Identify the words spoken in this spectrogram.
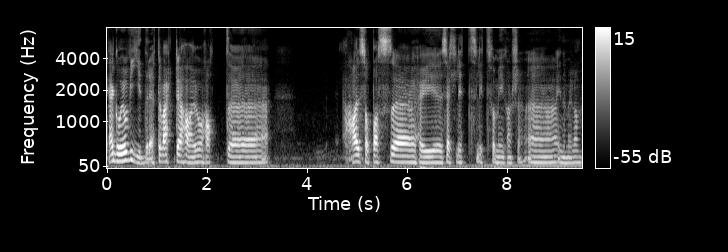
jeg går jo videre etter hvert. Jeg har jo hatt uh, Jeg har såpass uh, høy selvtillit, litt for mye kanskje, uh, innimellom.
